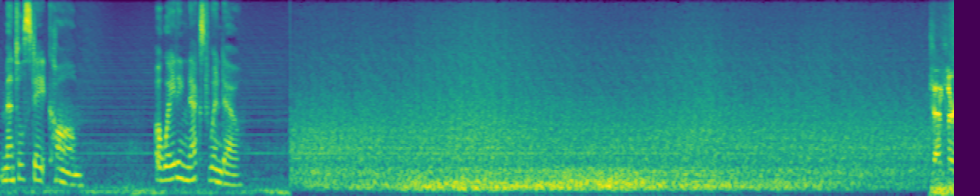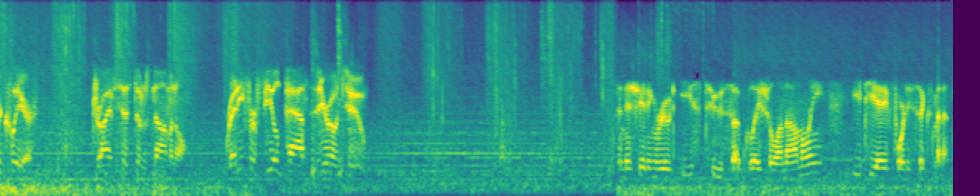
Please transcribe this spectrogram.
mental state calm. Awaiting next window. Sensor clear. Drive systems nominal. Ready for field path 02. Initiating route east to subglacial anomaly, ETA 46 minutes.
